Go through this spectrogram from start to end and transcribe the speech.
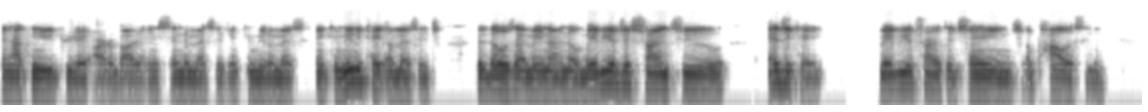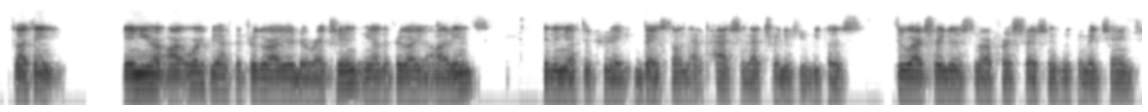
and how can you create art about it and send a message and communicate and communicate a message to those that may not know. Maybe you're just trying to educate. Maybe you're trying to change a policy. So I think in your artwork, you have to figure out your direction, you have to figure out your audience, and then you have to create based on that passion that triggers you because through our triggers, through our frustrations, we can make change.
